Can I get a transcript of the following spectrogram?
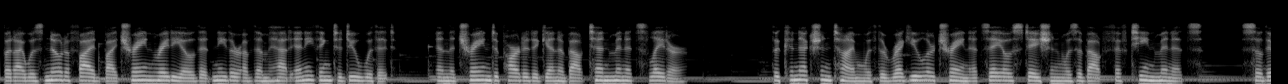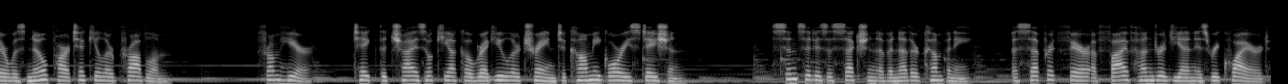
but I was notified by train radio that neither of them had anything to do with it, and the train departed again about 10 minutes later. The connection time with the regular train at Sayo station was about 15 minutes, so there was no particular problem. From here, take the Chizukyuko regular train to Kamigori station. Since it is a section of another company, a separate fare of 500 yen is required.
